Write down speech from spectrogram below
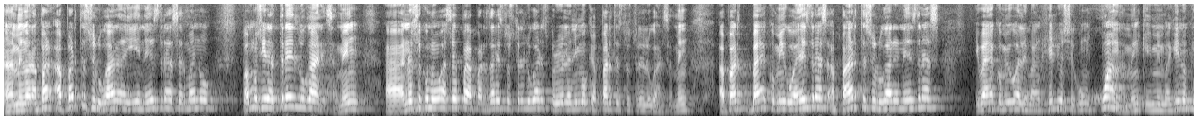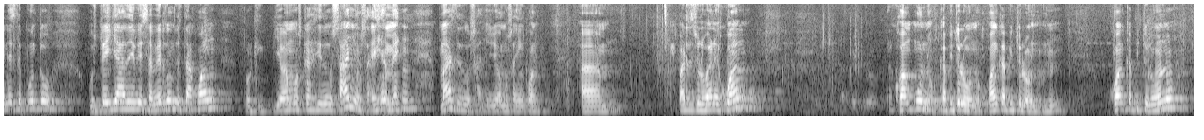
Amén. Ahora, apar- aparte su lugar ahí en Esdras, hermano, vamos a ir a tres lugares. Amén. Ah, no sé cómo va a ser para apartar estos tres lugares, pero yo le animo que aparte estos tres lugares. Amén. Apar- vaya conmigo a Esdras, aparte su lugar en Esdras y vaya conmigo al Evangelio según Juan. Amén. Que me imagino que en este punto usted ya debe saber dónde está Juan, porque llevamos casi dos años ahí. Amén. Más de dos años llevamos ahí en Juan. Aparte su lugar en Juan. Juan 1, capítulo 1. Juan capítulo 1. ujú. Juan capítulo 1.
